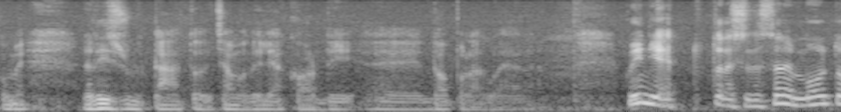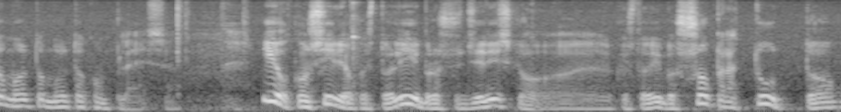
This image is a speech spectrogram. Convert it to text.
come risultato diciamo, degli accordi eh, dopo la guerra. Quindi è tutta una situazione molto molto molto complessa. Io consiglio questo libro, suggerisco eh, questo libro soprattutto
